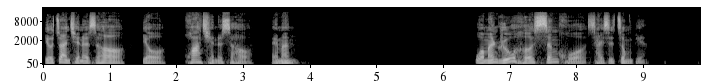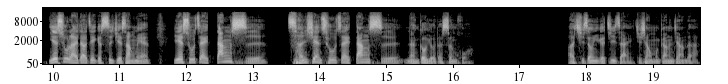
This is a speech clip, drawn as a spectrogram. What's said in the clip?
有赚钱的时候，有花钱的时候。阿们。我们如何生活才是重点。耶稣来到这个世界上面，耶稣在当时呈现出在当时能够有的生活。而其中一个记载，就像我们刚刚讲的，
